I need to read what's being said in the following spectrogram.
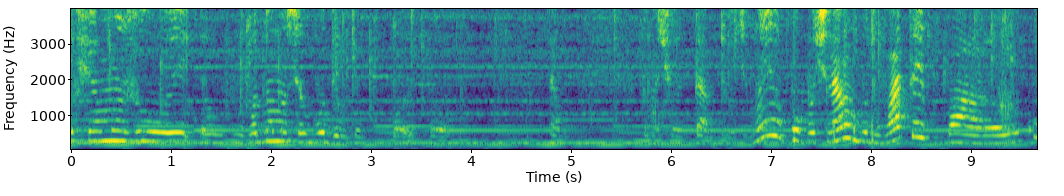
якщо я можу е, в- одному з цих будинків. Так, друзі, ми по- починаємо будувати палку.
